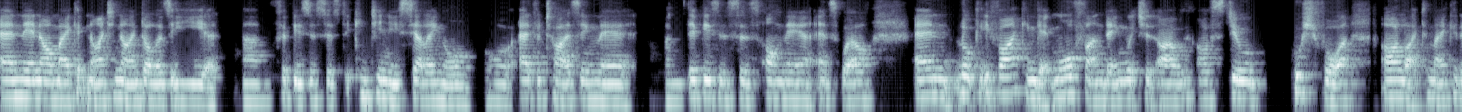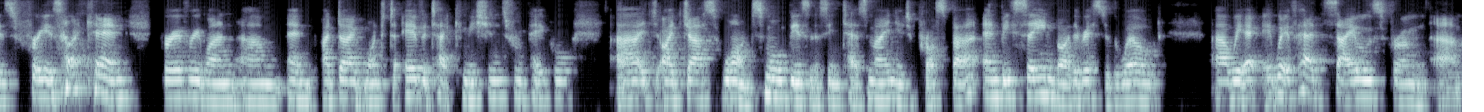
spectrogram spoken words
and then I'll make it ninety nine dollars a year um, for businesses to continue selling or, or advertising their their businesses on there as well. And look, if I can get more funding, which I'll, I'll still push for, I like to make it as free as I can for everyone. Um, and I don't want to ever take commissions from people. Uh, I just want small business in Tasmania to prosper and be seen by the rest of the world. Uh, we, we've had sales from um,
